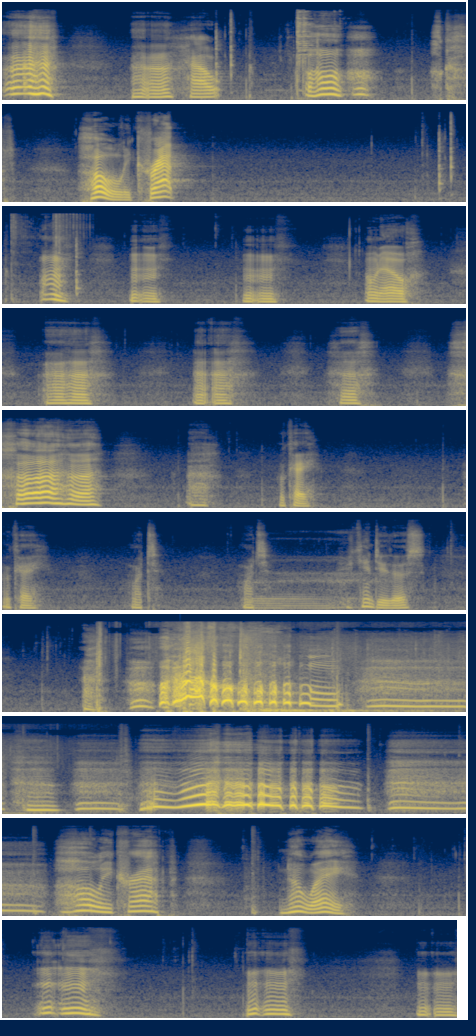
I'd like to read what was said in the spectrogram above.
Uh, uh, how? Oh, oh god. Holy crap. Mm. Mm-mm. Mm-mm. Oh no. Uh-huh. Uh-uh. Uh. Uh. Uh. Okay. Okay. What? What? You can't do this. Holy crap. No way. Mm-mm. Mm-mm. Mm-mm.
